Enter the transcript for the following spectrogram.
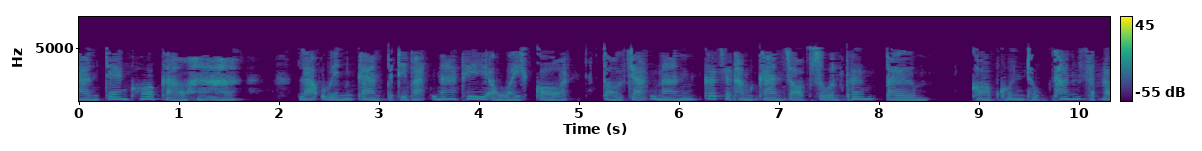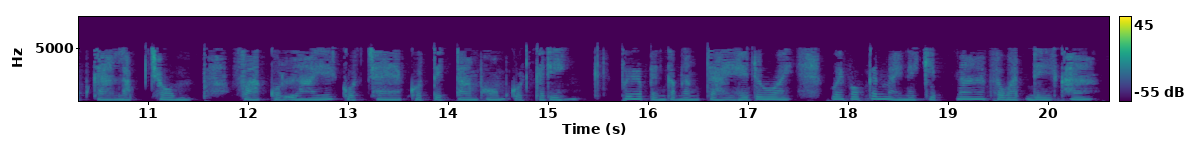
การแจ้งข้อกล่าวหา ละเว้นการปฏิบัติหน้าที่เอาไว้ก่อน ต่อจากนั้นก็จะทำการสอบสวนเพิ่มเติม ขอบคุณทุกท่านสำหรับการรับชม ฝากกดไลค์ กดแชร์ กดติดตามพร้อมกดกระดิ่ง เพื่อเป็นกำลังใจให้ด้วย ไว้พบกันใหม่ในคลิปหน้า สวัสดีค่ะ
